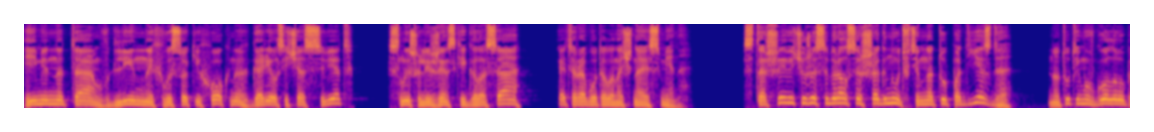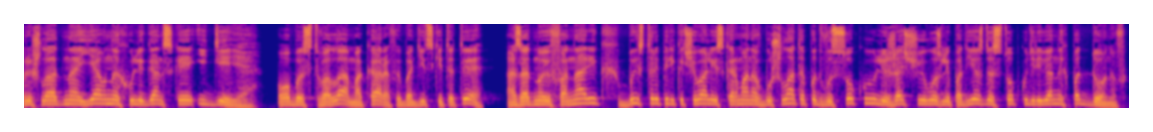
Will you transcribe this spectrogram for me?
Именно там, в длинных высоких окнах, горел сейчас свет, слышались женские голоса, это работала ночная смена. Сташевич уже собирался шагнуть в темноту подъезда, но тут ему в голову пришла одна явно хулиганская идея. Оба ствола, Макаров и бандитский ТТ, а заодно и фонарик быстро перекочевали из карманов бушлата под высокую, лежащую возле подъезда стопку деревянных поддонов.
